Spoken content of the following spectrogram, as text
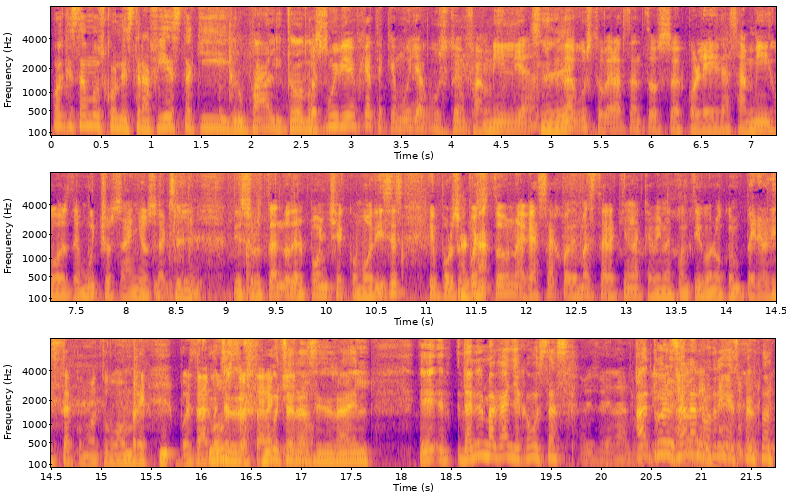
Hoy que estamos con nuestra fiesta aquí grupal y todo. Pues muy bien, fíjate que muy a gusto en familia. Sí. Da gusto ver a tantos uh, colegas, amigos de muchos años aquí sí. disfrutando del ponche, como dices. Y por supuesto, acá. todo un agasajo, además, estar aquí en la cabina contigo, ¿no? Con un periodista como tú, hombre, pues da gusto muchas, estar aquí. Muchas ¿no? gracias, Israel. Eh, Daniel Magaña, ¿cómo estás? Yo soy Alan ah, tú eres Alan Rodríguez, perdón.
